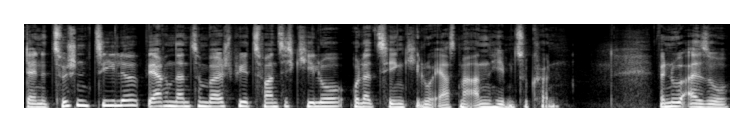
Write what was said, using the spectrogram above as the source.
Deine Zwischenziele wären dann zum Beispiel 20 Kilo oder 10 Kilo erstmal anheben zu können. Wenn du also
